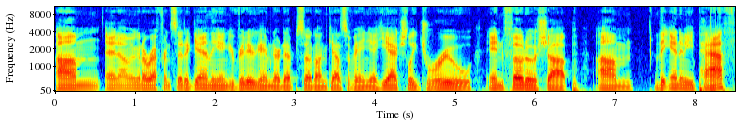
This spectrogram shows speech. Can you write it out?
um and i'm going to reference it again the angry video game nerd episode on castlevania. He actually drew in photoshop um the enemy path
